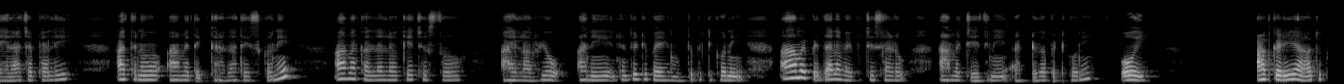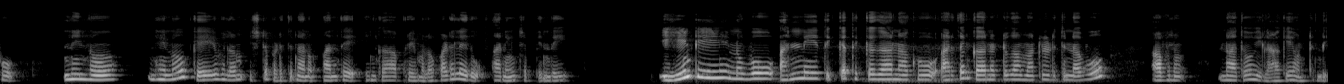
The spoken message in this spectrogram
ఎలా చెప్పాలి? అతను ఆమె దగ్గరగా తీసుకొని ఆమె కళ్ళలోకే చూస్తూ ఐ లవ్ యూ అని నుదుటిపై ముద్దు పెట్టుకొని ఆమె పెదాల వైపు చేశాడు. ఆమె చేతిని అడ్డుగా పెట్టుకొని ఓయ్ అక్కడే ఆగిపో. నిన్ను నేను కేవలం ఇష్టపడుతున్నాను అంతే. ఇంకా ప్రేమలో పడలేదు అని చెప్పింది. ఏంటి నువ్వు అన్నీ తిక్క తిక్కగా నాకు అర్థం కానట్టుగా మాట్లాడుతున్నావు? అవును నాతో ఇలాగే ఉంటుంది.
